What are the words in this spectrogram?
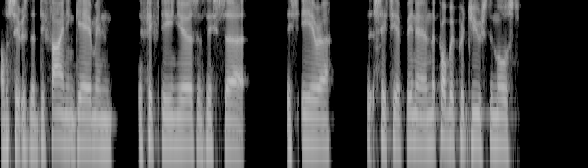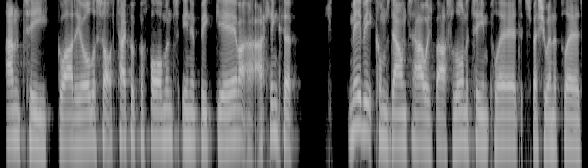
obviously it was the defining game in the 15 years of this uh, this era that City have been in, and they probably produced the most anti Guardiola sort of type of performance in a big game. I, I, think that maybe it comes down to how his Barcelona team played, especially when they played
